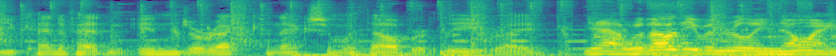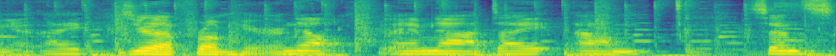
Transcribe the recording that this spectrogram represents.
you kind of had an indirect connection with Albert Lea, right? Yeah, without even really knowing it. I Because you're not from here. No, I am not. I um, since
